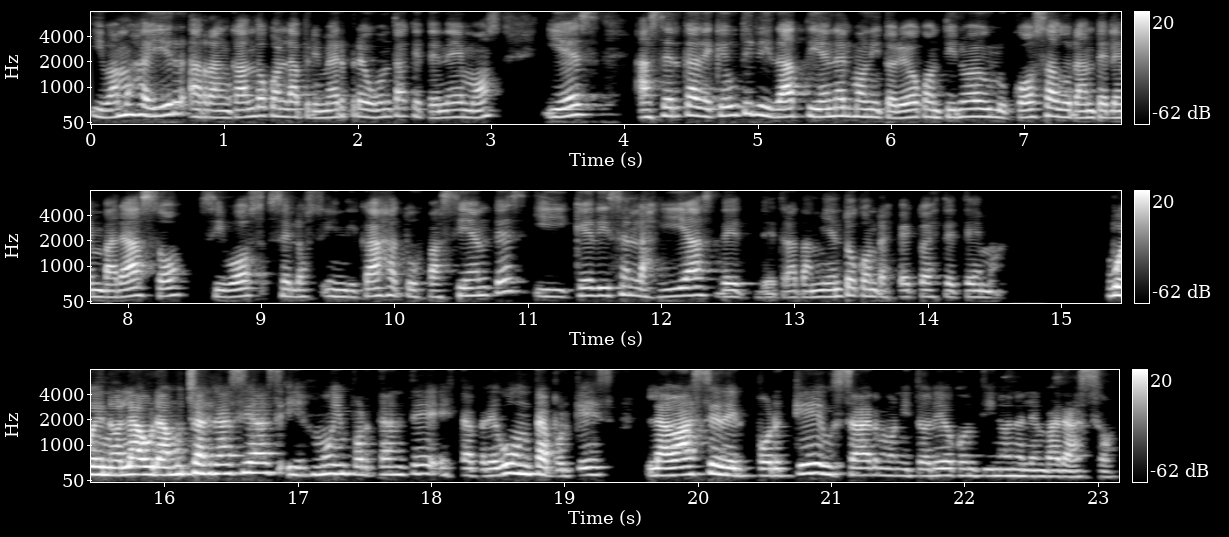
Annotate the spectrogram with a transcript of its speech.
Y vamos a ir arrancando con la primera pregunta que tenemos y es acerca de qué utilidad tiene el monitoreo continuo de glucosa durante el embarazo, si vos se los indicás a tus pacientes y qué dicen las guías de tratamiento con respecto a este tema. Bueno, Laura, muchas gracias y es muy importante esta pregunta porque es la base del por qué usar monitoreo continuo en el embarazo.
